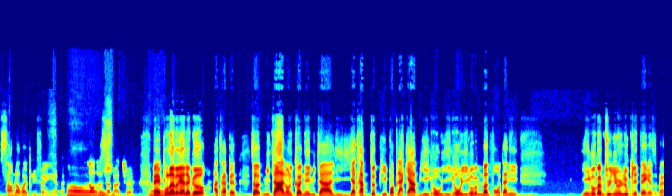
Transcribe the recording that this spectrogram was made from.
semble avoir pris fin euh, Ah, lors de ce match. euh. ouais. Mais pour le vrai, le gars attrapait. Ça, Mittal, on le connaît, Mittal. Il, il attrape tout, puis il est pas placable. Il est gros, il est gros, il est gros comme une bonne fontaine. Il est, il est gros comme Junior Luke l'était quasiment.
